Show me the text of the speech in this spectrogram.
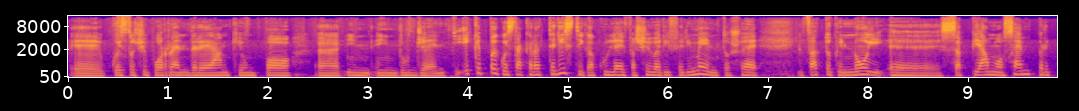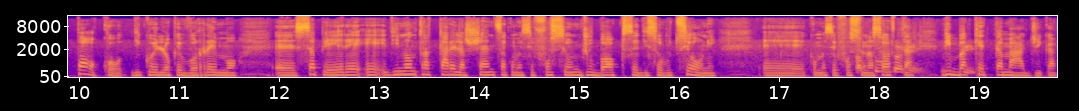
eh, questo ci può rendere anche un po' eh, in, indulgenti e che poi questa caratteristica a cui lei faceva riferimento, cioè il fatto che noi eh, sappiamo sempre poco di quello che vorremmo eh, sapere e di non trattare la scienza come se fosse un jukebox di soluzioni, eh, come se fosse una sorta di bacchetta sì. magica.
